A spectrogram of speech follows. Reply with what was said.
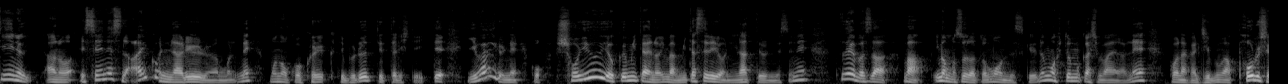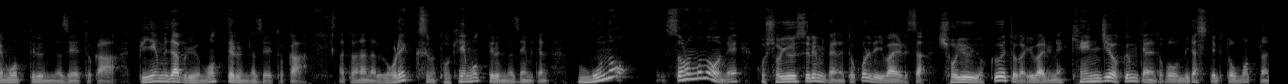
っていうのあの SNS のアイコンになりうるようなもの,、ね、ものをこうクレクティブルって言ったりしていていわゆるねこう所有欲みたいのを今満たせるようになってるんですよね。例えばさまあ今もそうだと思うんですけれども一昔前はねこうなんか自分はポルシェ持ってるんだぜとか BMW 持ってるんだぜとかあとはなんだろロレックスの時計持ってるんだぜみたいなものそのものをねこう所有するみたいなところでいわゆるさ所有欲とかいわゆるね顕示欲みたいなところを満たしてると思った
